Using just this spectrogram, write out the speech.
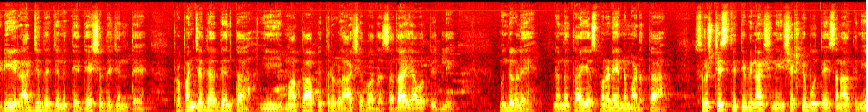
ಇಡೀ ರಾಜ್ಯದ ಜನತೆ, ದೇಶದ ಜನತೆ, ಪ್ರಪಂಚದಾದ್ಯಂತ ಈ ಮಾತಾ ಪಿತೃಗಳ ಆಶೀರ್ವಾದ ಸದಾ ಯಾವತ್ತೂ ಇರಲಿ. ಮುಂದುಗಳೇ ನನ್ನ ತಾಯಿಯ ಸ್ಮರಣೆಯನ್ನು ಮಾಡುತ್ತಾ ಸೃಷ್ಟಿ ಸ್ಥಿತಿ ವಿನಾಶಿನಿ ಶಕ್ತಿಭೂತೆ ಸನಾತನಿ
